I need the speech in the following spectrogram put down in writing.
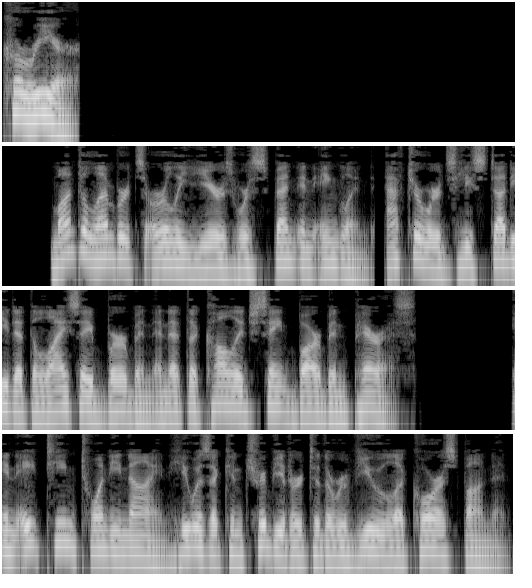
Career Montalembert's early years were spent in England, afterwards he studied at the Lycée Bourbon and at the Collège Sainte-Barbe in Paris. In 1829 he was a contributor to the review Le Correspondant.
